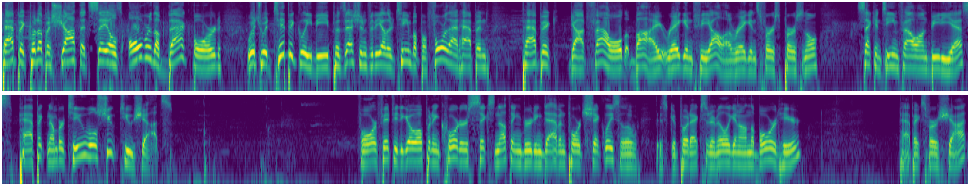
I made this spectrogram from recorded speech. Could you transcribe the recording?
Papik put up a shot that sails over the backboard, which would typically be possession for the other team, but before that happened, Papik got fouled by Reagan Fiala. Reagan's first personal. Second team foul on BDS. Papik, number two, will shoot two shots. 4.50 to go opening quarter. 6 nothing Bruning Davenport Shickley. So this could put Exeter Milligan on the board here. Papik's first shot.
